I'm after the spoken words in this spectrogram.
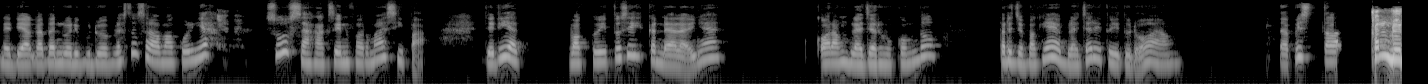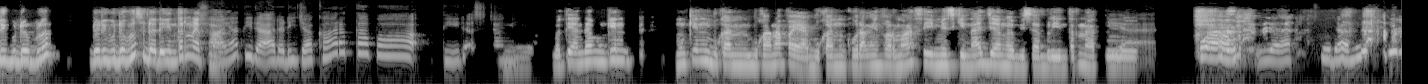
Nah, di angkatan 2012 tuh selama kuliah susah akses informasi, Pak. Jadi ya waktu itu sih kendalanya orang belajar hukum tuh terjebaknya ya belajar itu-itu doang. Tapi setelah kan 2012 2012 sudah ada internet, Saya nah. tidak ada di Jakarta, Pak. Tidak secanggih. Hmm, berarti Anda mungkin mungkin bukan bukan apa ya, bukan kurang informasi, miskin aja nggak bisa beli internet dulu. Iya. Wow, iya, sudah miskin,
